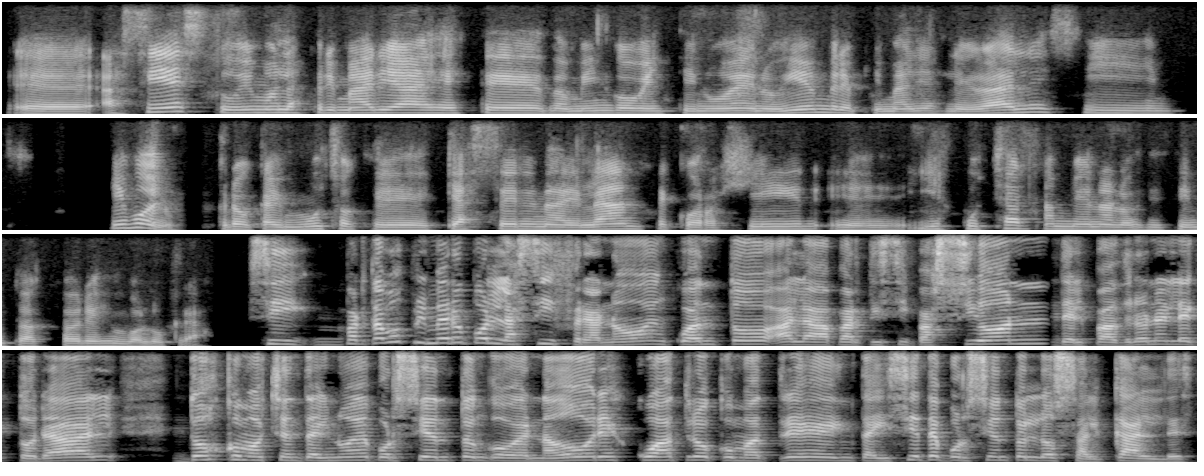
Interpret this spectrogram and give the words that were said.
Eh, así es, tuvimos las primarias este domingo 29 de noviembre, primarias legales, y, bueno, creo que hay mucho que, hacer en adelante, corregir eh, y escuchar también a los distintos actores involucrados. Sí, partamos primero por la cifra, ¿no? En cuanto a la participación del padrón electoral, 2,89% en gobernadores, 4,37% en los alcaldes.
